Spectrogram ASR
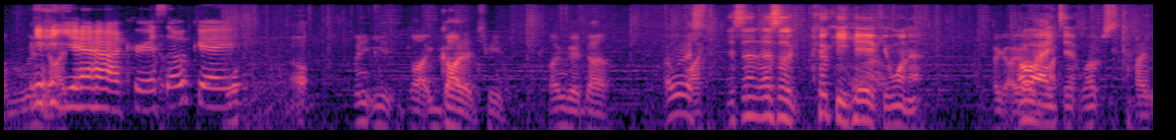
Um, I'm gonna die. yeah, Chris. Okay. When you- Got, got it, sweet. I'm good now. I'm gonna. Fuck. s- There's a, there's a cookie here if you want it. I, I, Oh, I I'm ate it. Whoops. fine.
